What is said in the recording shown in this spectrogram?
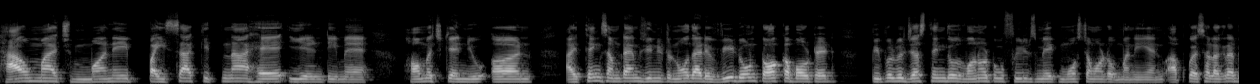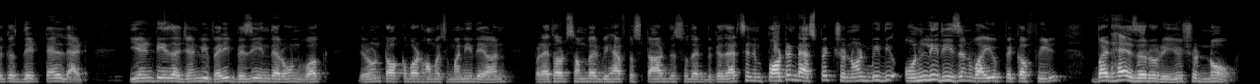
How much money पैसा कितना है ई एन टी में how much can you earn I think sometimes you need to know that if we don't talk about it people will just think those one और two field make most amount of money and आपको ऐसा लग रहा है because they tell that E N T is a generally very busy in their own work they don't talk about how much money they earn But I thought somewhere we have to start this so that because that's an important aspect, should not be the only reason why you pick a field. But hey, zaruri, you should know,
